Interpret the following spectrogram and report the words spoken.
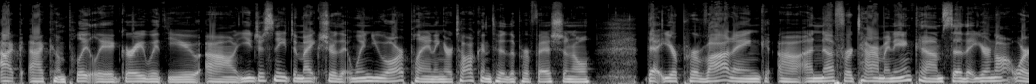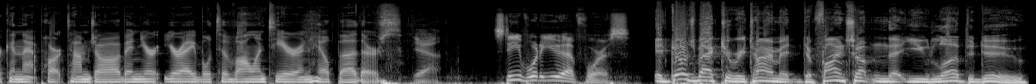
I, I completely agree with you. Uh, you just need to make sure that when you are planning or talking to the professional, that you're providing uh, enough retirement income so that you're not working that part time job and you're you're able to volunteer and help others. Yeah. Steve, what do you have for us? it goes back to retirement to find something that you love to do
